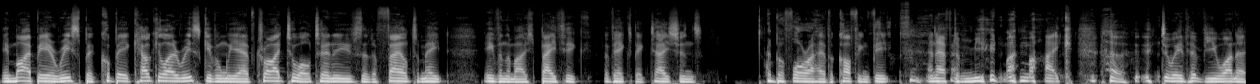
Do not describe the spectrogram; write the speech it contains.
It might be a risk, but could be a calculated risk given we have tried two alternatives that have failed to meet even the most basic of expectations. Before I have a coughing fit and have to mute my mic, do either of you want to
